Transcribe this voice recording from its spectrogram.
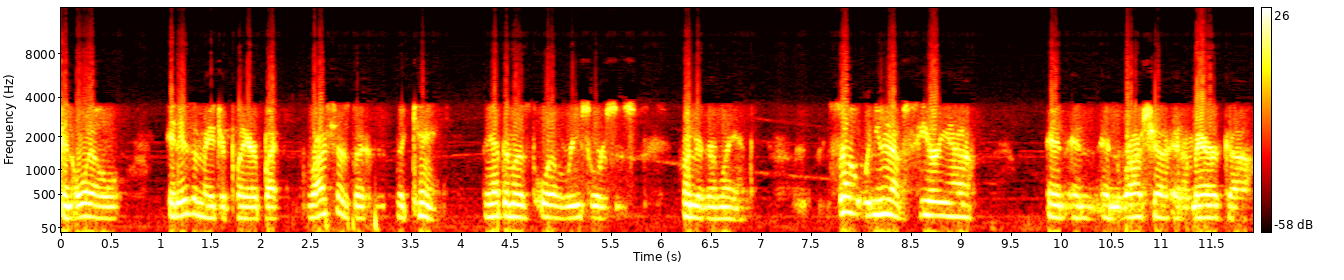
in oil. It is a major player, but Russia's the, the king. They have the most oil resources under their land. So when you have Syria and, and, and Russia and America,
